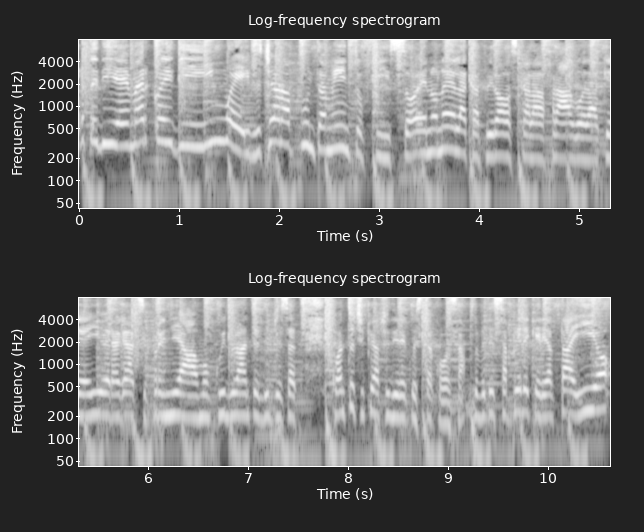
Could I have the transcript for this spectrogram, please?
Martedì e mercoledì in Waves c'è un appuntamento fisso e non è la capirosca, la fragola che io e i ragazzi prendiamo qui durante il DJ set. Quanto ci piace dire questa cosa? Dovete sapere che in realtà io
